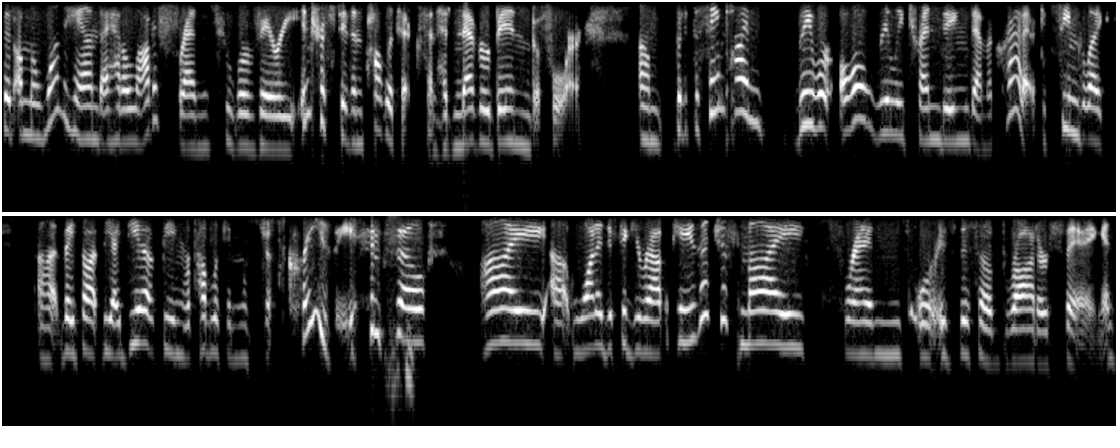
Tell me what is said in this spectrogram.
that on the one hand, I had a lot of friends who were very interested in politics and had never been before. Um, but at the same time, they were all really trending Democratic. It seemed like uh, they thought the idea of being Republican was just crazy. And so I uh, wanted to figure out, okay, is that just my friends or is this a broader thing? And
